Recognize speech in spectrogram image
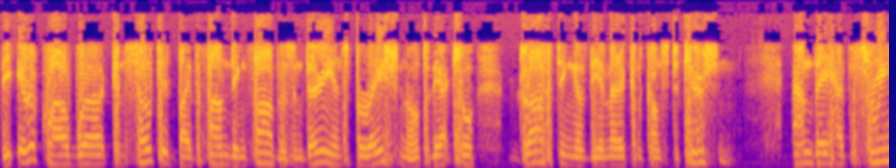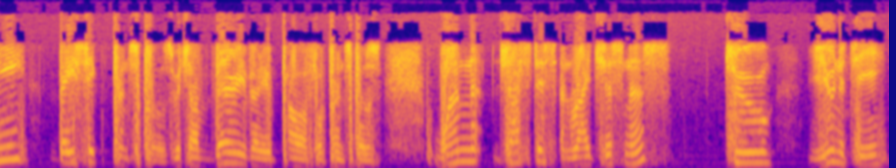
the Iroquois were consulted by the founding fathers and very inspirational to the actual drafting of the American Constitution. And they had three basic principles, which are very, very powerful principles. One, justice and righteousness. Two, unity.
